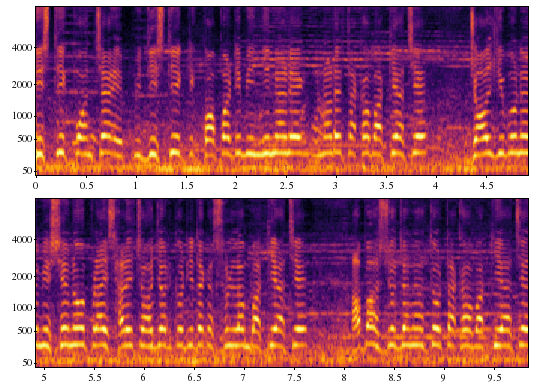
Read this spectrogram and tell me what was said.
district panchayat district cooperative engineering ওনারের টাকা বাকি আছে। জল জীবনে মিশনও প্রায় সাড়ে ছ হাজার কোটি টাকা শুনলাম বাকি আছে। আবাস যোজনাতেও টাকা বাকি আছে।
